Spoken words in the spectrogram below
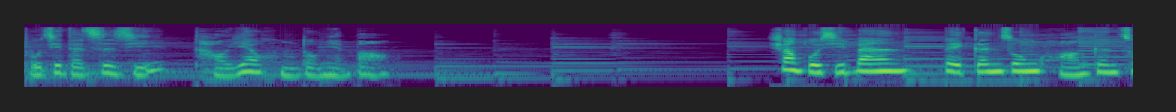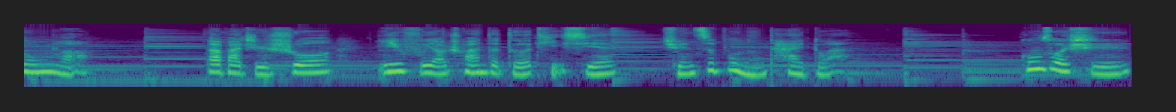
不记得自己讨厌红豆面包。上补习班被跟踪狂跟踪了。爸爸只说衣服要穿得得体些，裙子不能太短。工作时，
